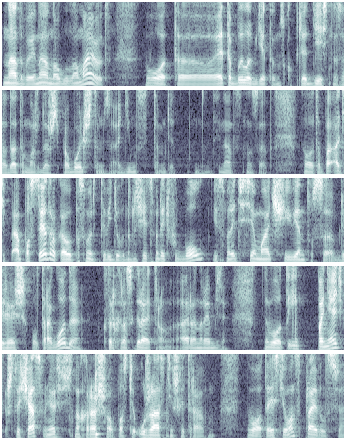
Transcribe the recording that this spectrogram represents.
надвое на ногу ломают, вот, это было где-то, ну, сколько лет, 10 назад, да, там, может, даже побольше, там, не знаю, 11, там, где-то 12 назад. Вот, а, а, а после этого, когда вы посмотрите это видео, вы начнете смотреть футбол и смотреть все матчи Ивентуса ближайшие полтора года, в которых раз играет Айрон Рэмзи, вот, и понять, что сейчас у него все хорошо после ужаснейшей травмы. Вот, а если он справился,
